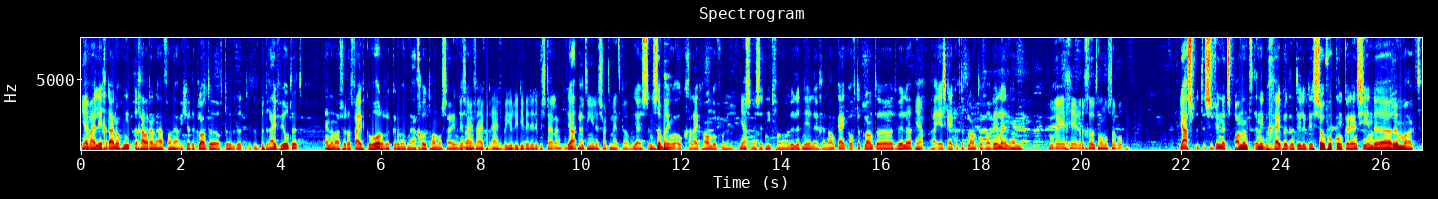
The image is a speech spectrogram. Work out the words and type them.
Ja. En wij liggen daar nog niet. Dan gaan we daarna van, ja, weet je, de klanten of de, de- het bedrijf wil het. En dan als we dat vijf keer horen, dan kunnen we ook naar groothandel zijn. Er en zijn dan, vijf bedrijven bij jullie die willen dit bestellen. Ja, het moet in jullie assortiment komen. Juist, en dus dan brengen we ook gelijk handel voor hen. Ja. Dus dan is het niet van, we willen het neerleggen en dan kijken of de klanten het willen. Ja. We gaan eerst kijken of de klanten het wel willen en dan... Hoe reageren de groothandels daarop? Ja, ze vinden het spannend en ik begrijp het natuurlijk. Er is zoveel concurrentie in de rummarkt.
